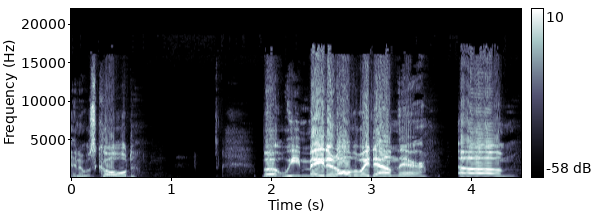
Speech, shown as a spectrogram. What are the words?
and it was cold, but we made it all the way down there. Um,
